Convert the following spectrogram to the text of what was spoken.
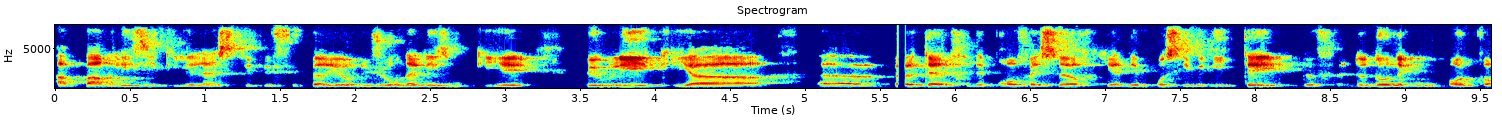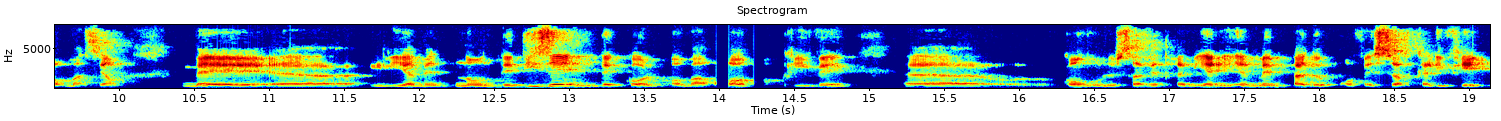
à part l'ISI, qui est l'Institut supérieur du journalisme, qui est public, il y a euh, peut-être des professeurs qui ont des possibilités de, de donner une bonne formation, mais euh, il y a maintenant des dizaines d'écoles au Maroc privées euh, comme vous le savez très bien, il n'y a même pas de professeurs qualifiés.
